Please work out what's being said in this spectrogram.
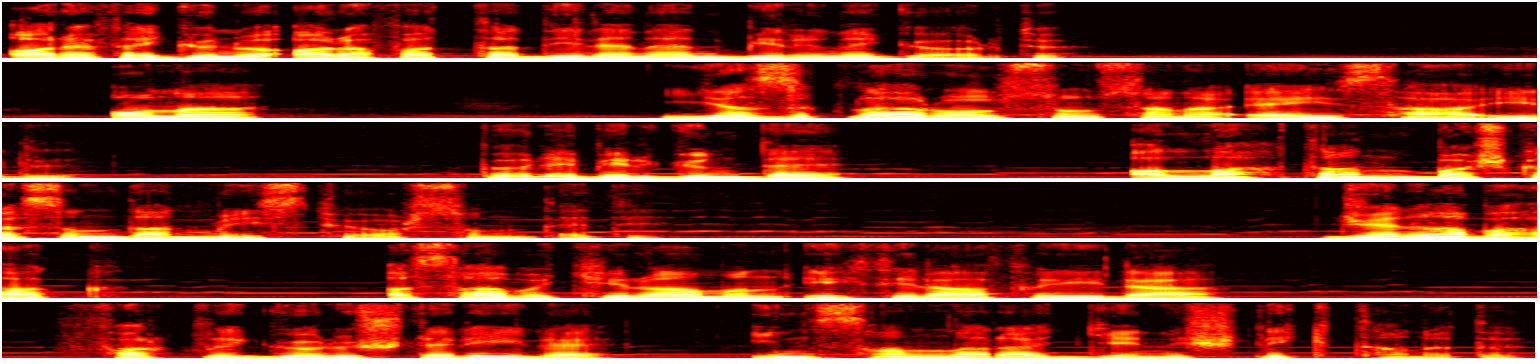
Arefe günü Arafat'ta dilenen birini gördü. Ona, yazıklar olsun sana ey Sail, böyle bir günde Allah'tan başkasından mı istiyorsun dedi. Cenab-ı Hak, ashab-ı kiramın ihtilafıyla, farklı görüşleriyle insanlara genişlik tanıdı.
